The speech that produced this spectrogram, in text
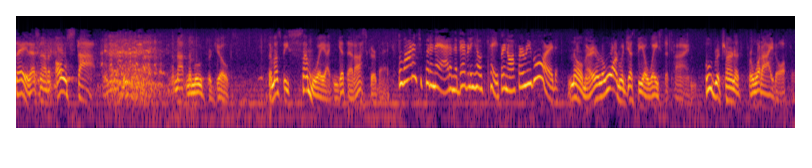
Say, that's not a. Oh, stop. I'm not in the mood for jokes. There must be some way I can get that Oscar back. Well, why don't you put an ad in the Beverly Hills paper and offer a reward? No, Mary, a reward would just be a waste of time. Who'd return it for what I'd offer?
